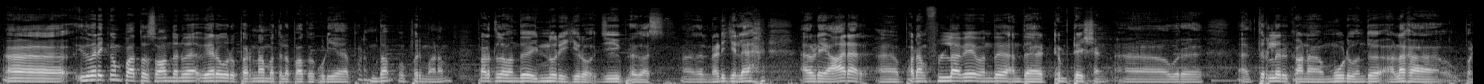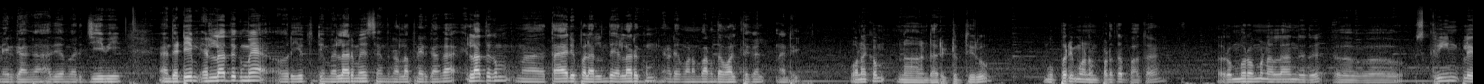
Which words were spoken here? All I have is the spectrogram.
இது வரைக்கும் பார்த்த சுதந்திரவை வேற ஒரு பரிணாமத்தில் பார்க்கக்கூடிய படம் தான் முப்பரிமாணம் படத்தில் வந்து இன்னொரு ஹீரோ ஜி. பிரகாஷ். அதில் நடிக்கலை. அவருடைய ஆர்ஆர் படம் ஃபுல்லாகவே வந்து அந்த டெம்டேஷன் ஒரு த்ரில்லருக்கான மூடு வந்து அழகாக பண்ணியிருக்காங்க. அதே மாதிரி ஜிவி இந்த டீம் எல்லாத்துக்குமே ஒரு யூத் டீம் எல்லாருமே சேர்ந்து நல்லா பண்ணியிருக்காங்க. எல்லாத்துக்கும் தயாரிப்பாளர்லேருந்து எல்லாருக்கும் என்னுடைய மனமார்ந்த வாழ்த்துக்கள். நன்றி. வணக்கம். நான் டைரக்டர் திரு முப்பரிமாணம் படத்தை பார்த்தேன். ரொம்ப ரொம்ப நல்லா இருந்தது. ஸ்க்ரீன் ப்ளே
